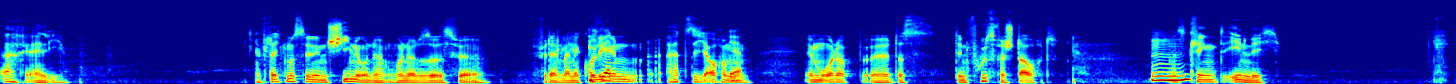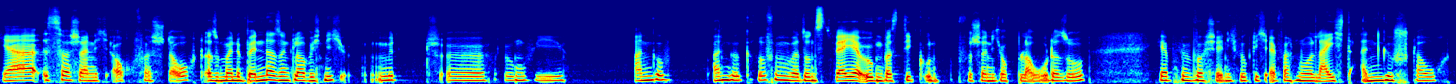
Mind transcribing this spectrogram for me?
Ach, Ellie. Ja, vielleicht musst du den Schiene holen oder so. Ist für, für dein, meine Kollegin hat sich auch im, ja. im Urlaub äh, das, den Fuß verstaucht. Mhm. Das klingt ähnlich. Ja, ist wahrscheinlich auch verstaucht. Also meine Bänder sind, glaube ich, nicht mit äh, irgendwie ange angegriffen, weil sonst wäre ja irgendwas dick und wahrscheinlich auch blau oder so. Ich habe mir wahrscheinlich wirklich einfach nur leicht angestaucht.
